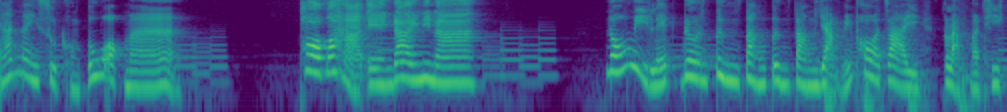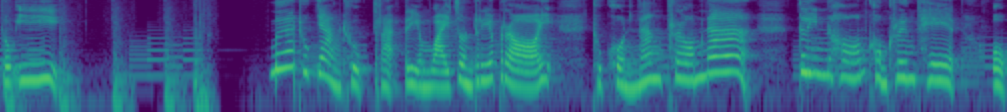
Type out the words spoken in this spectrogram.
ด้านในสุดของตู้ออกมา พ่อก็หาเองได้นี่นาน้องหมีเล็กเดินตึงตังตึงตังอย่างไม่พอใจ กลับมาที่เก้าอี้ เมื่อทุกอย่างถูกตระเตรียมไว้จนเรียบร้อย ทุกคนนั่งพร้อมหน้า กลิ่นหอมของเครื่องเทศ อบ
